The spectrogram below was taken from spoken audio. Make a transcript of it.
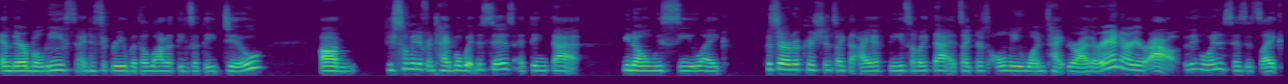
in their beliefs. I disagree with a lot of things that they do. Um, there's so many different type of witnesses. I think that, you know, we see like conservative Christians like the IFB, stuff like that. It's like there's only one type. You're either in or you're out. The thing with witnesses, it's like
